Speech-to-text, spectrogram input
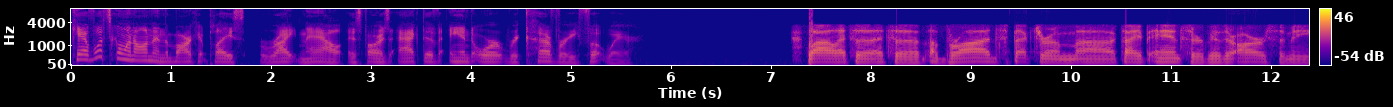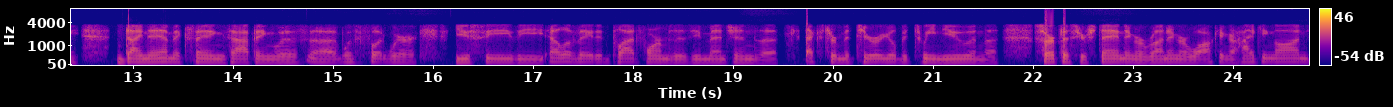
Kev, what's going on in the marketplace right now as far as active and or recovery footwear? Wow, that's a that's a, a broad spectrum uh, type answer because there are so many dynamic things happening with uh, with footwear. You see the elevated platforms, as you mentioned, the extra material between you and the surface you're standing or running or walking or hiking on,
